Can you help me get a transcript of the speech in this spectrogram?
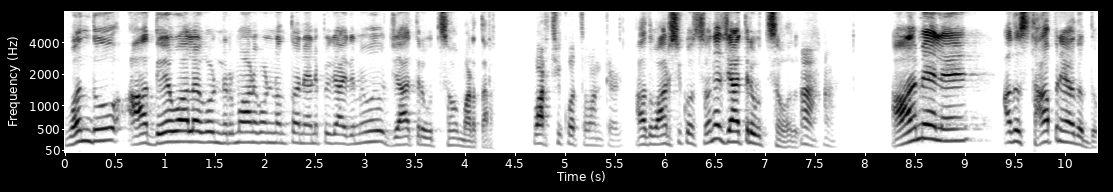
ಒಂದು ಆ ದೇವಾಲಯಗಳು ನಿರ್ಮಾಣಗೊಂಡಂತ ನೆನಪಿಗಾಗಿನೂ ಜಾತ್ರೆ ಉತ್ಸವ ಮಾಡ್ತಾರ. ವಾರ್ಷಿಕೋತ್ಸವ ಅಂತ ಹೇಳಿ ಅದು ವಾರ್ಷಿಕೋತ್ಸವನ ಜಾತ್ರೆ ಉತ್ಸವ ಅದು. ಆಮೇಲೆ ಅದು ಸ್ಥಾಪನೆ ಆದದ್ದು.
